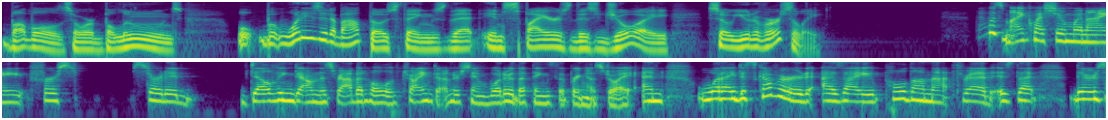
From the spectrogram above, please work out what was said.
bubbles or balloons. Well, but what is it about those things that inspires this joy so universally? That was my question when I first started delving down this rabbit hole of trying to understand what are the things that bring us joy. And what I discovered as I pulled on that thread is that there's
